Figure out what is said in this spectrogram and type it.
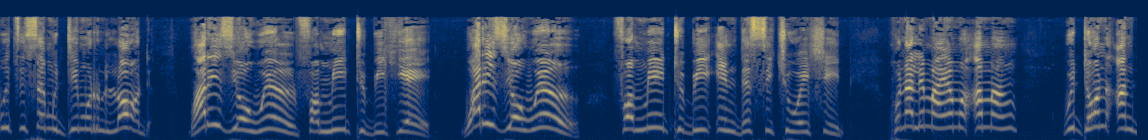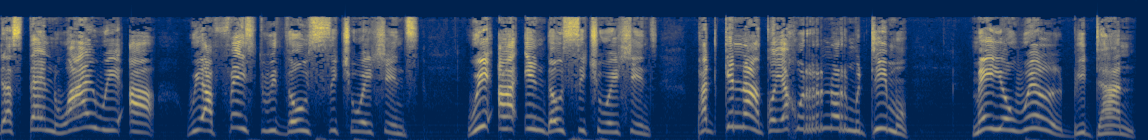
botsise modimo lord what is your will for me to be here? What is your will for me to be in this situation. Go na le we don't understand why we are we are faced with those situations. We are in those situations. But ke nako ya gore may your will be done.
